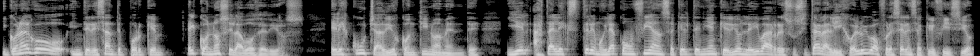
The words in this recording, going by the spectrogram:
y con algo interesante porque él conoce la voz de Dios. Él escucha a Dios continuamente y él hasta el extremo y la confianza que él tenía en que Dios le iba a resucitar al hijo, él lo iba a ofrecer en sacrificio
